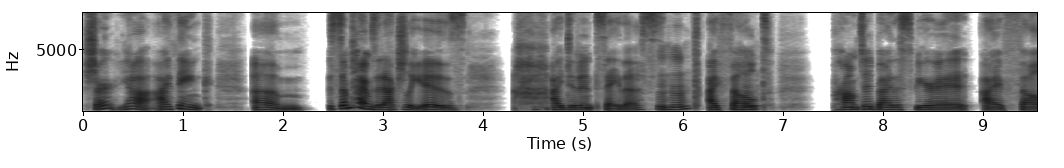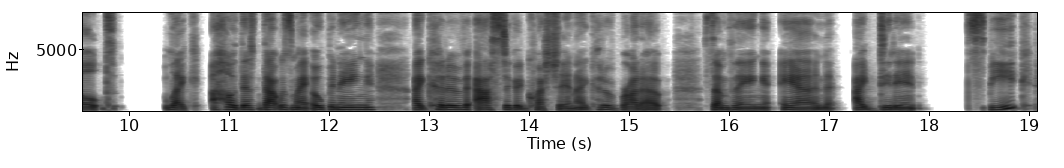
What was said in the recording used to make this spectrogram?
Sure. Yeah. I think um, sometimes it actually is. I didn't say this. Mm-hmm. I felt prompted by the Spirit. I felt like, oh, this, that was my opening. I could have asked a good question. I could have brought up something, and I didn't speak.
